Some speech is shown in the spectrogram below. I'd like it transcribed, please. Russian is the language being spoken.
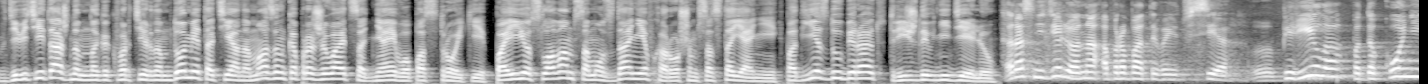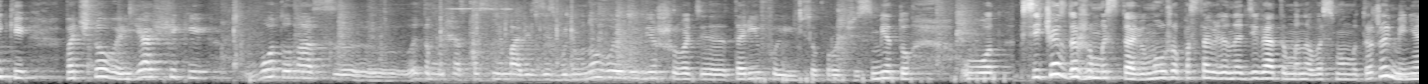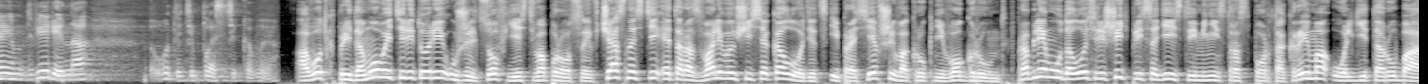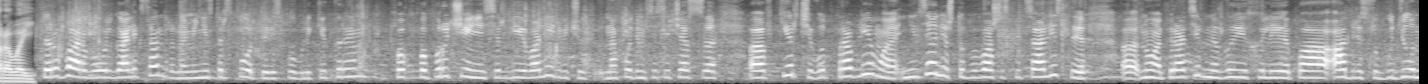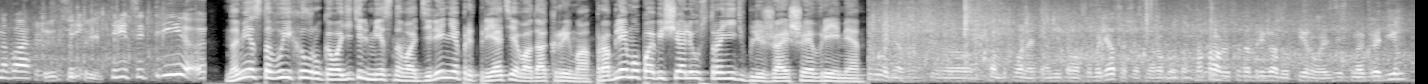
В девятиэтажном многоквартирном доме Татьяна Мазанко проживает со дня его постройки. По ее словам, само здание в хорошем состоянии. Подъезды убирают трижды в неделю. Раз в неделю она обрабатывает все э, перила, подоконники, почтовые ящики. Вот у нас, э, это мы сейчас поснимали, здесь будем новые вывешивать, э, тарифы и все прочее, смету. Вот. Сейчас даже мы ставим, мы уже поставили на девятом и на восьмом этаже, меняем двери на вот эти пластиковые. А вот к придомовой территории у жильцов есть вопросы. В частности, это разваливающийся колодец и просевший вокруг него грунт. Проблему удалось решить при содействии министра спорта Крыма Ольги Тарубаровой. Тарубарова Ольга Александровна, министр спорта Республики Крым. По, по поручению Сергея Валерьевича находимся сейчас э, в Керчи. Вот проблема, нельзя ли, чтобы ваши специалисты э, ну, оперативно выехали по адресу Буденова 33. 33 на место выехал руководитель местного отделения предприятия «Вода Крыма». Проблему пообещали устранить в ближайшее время. Сегодня э, там буквально они там освободятся сейчас на работах. Направлю сюда бригаду первая. Здесь мы оградим.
